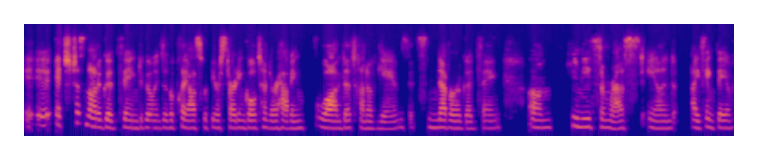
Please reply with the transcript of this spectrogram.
it, it's just not a good thing to go into the playoffs with your starting goaltender having logged a ton of games. It's never a good thing. Um, he needs some rest, and I think they have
